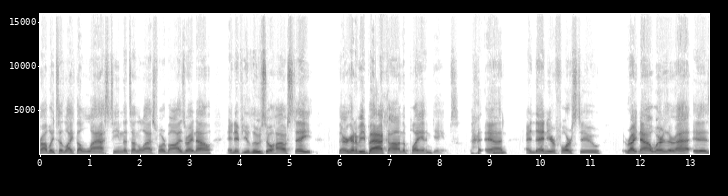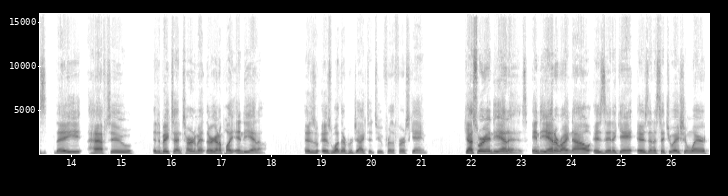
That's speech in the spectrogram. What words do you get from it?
probably to like the last team that's on the last four byes right now. And if you lose to Ohio State, they're going to be back on the play-in games, mm-hmm. and and then you're forced to. Right now, where they're at is they have to in the Big Ten tournament. They're going to play Indiana, is is what they're projected to for the first game. Guess where Indiana is? Indiana right now is in a game is in a situation where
